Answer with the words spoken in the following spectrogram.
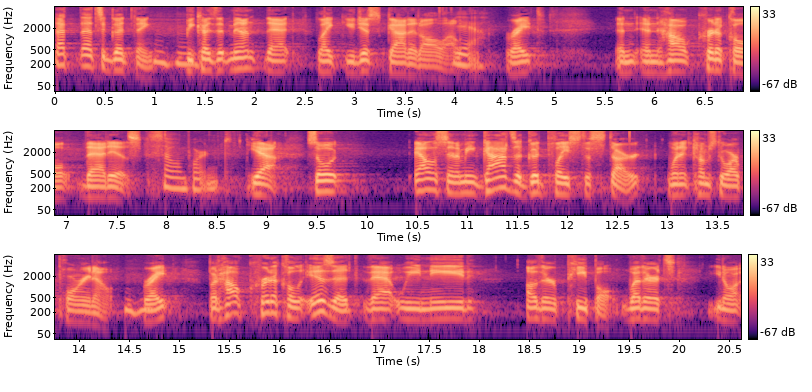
That, that's a good thing mm-hmm. because it meant that, like, you just got it all out. Yeah. Right? And, and how critical that is. So important. Yeah. So, Allison, I mean, God's a good place to start when it comes to our pouring out, mm-hmm. right? But how critical is it that we need other people, whether it's, you know,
